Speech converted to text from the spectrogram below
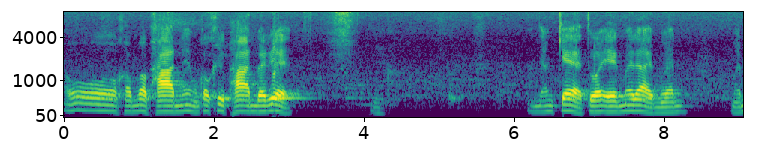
โอ้คำว่าพานนี่มันก็คือพานไปเรื่อยยังแก้ตัวเองไม่ได้เหมือนเหมือน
